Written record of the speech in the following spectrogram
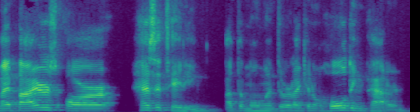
my buyers are hesitating at the moment. They're like in a holding pattern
